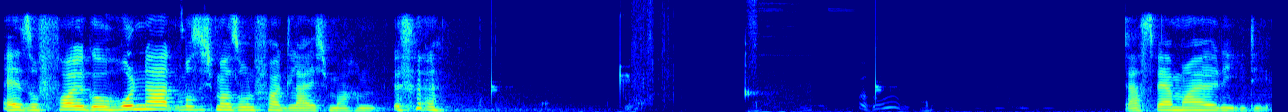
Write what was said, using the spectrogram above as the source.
Also Folge 100 muss ich mal so einen Vergleich machen. das wäre mal eine Idee.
